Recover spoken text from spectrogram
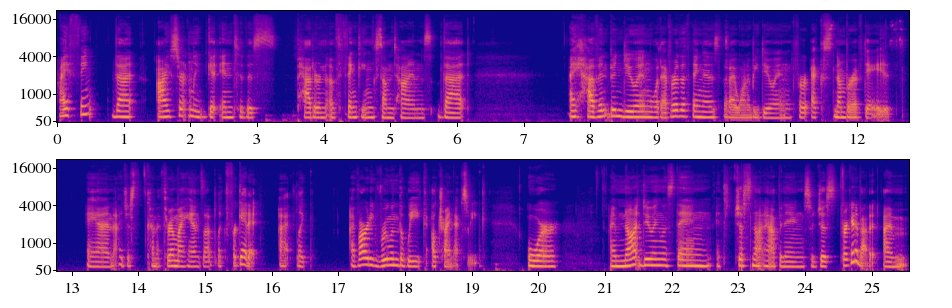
I think that I certainly get into this pattern of thinking sometimes that I haven't been doing whatever the thing is that I want to be doing for X number of days. And I just kind of throw my hands up, like, forget it. I like I've already ruined the week. I'll try next week. Or I'm not doing this thing. It's just not happening. So just forget about it. I'm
